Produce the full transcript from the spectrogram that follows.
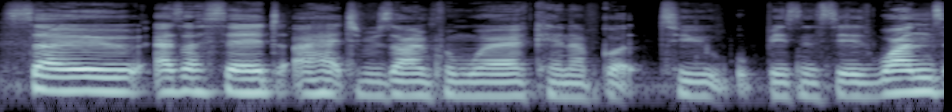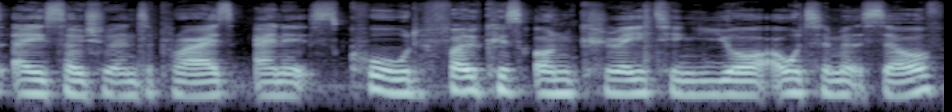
So, as I said, I had to resign from work and I've got two businesses. One's a social enterprise and it's called Focus on Creating Your Ultimate Self,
